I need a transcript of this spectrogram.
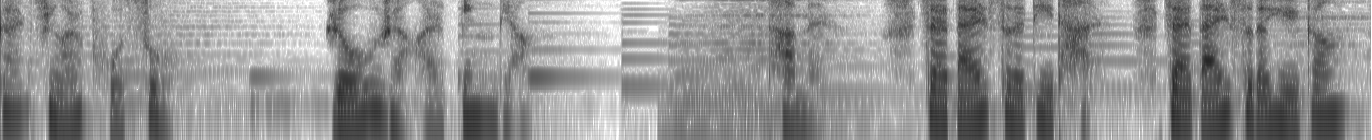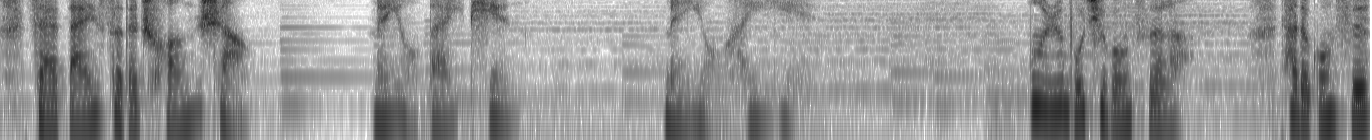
干净而朴素，柔软而冰凉。他们。在白色的地毯，在白色的浴缸，在白色的床上，没有白天，没有黑夜。默人不去公司了，他的公司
